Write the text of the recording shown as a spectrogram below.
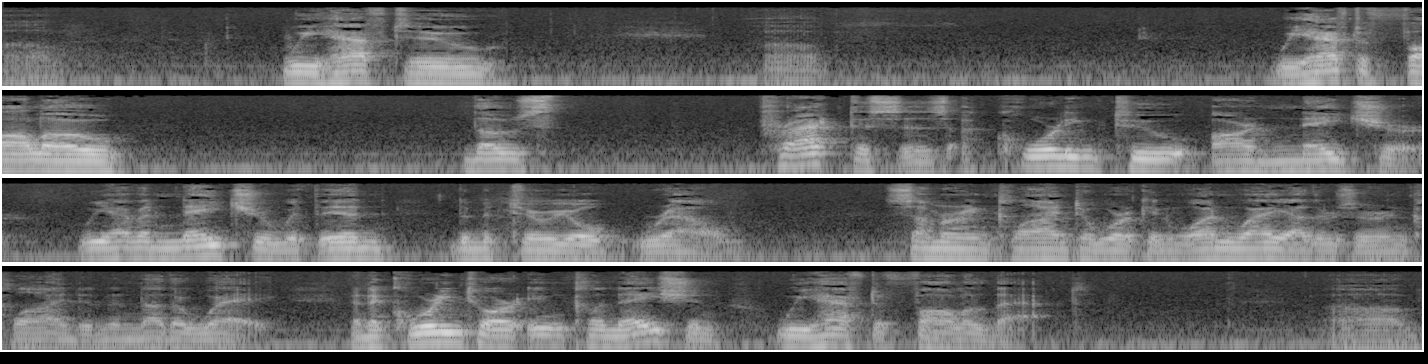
Um, we have to uh, we have to follow those practices according to our nature. We have a nature within the material realm. Some are inclined to work in one way, others are inclined in another way. And according to our inclination, we have to follow that. Um,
